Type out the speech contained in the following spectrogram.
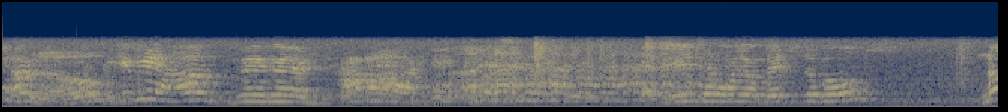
Hello. Give me a hug, Megan. Come on. Have you eaten all your vegetables? No.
